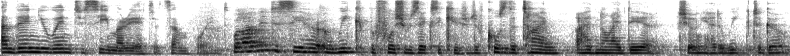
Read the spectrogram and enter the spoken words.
And then you went to see Mariette at some point. Well, I went to see her a week before she was executed. Of course, at the time, I had no idea she only had a week to go.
